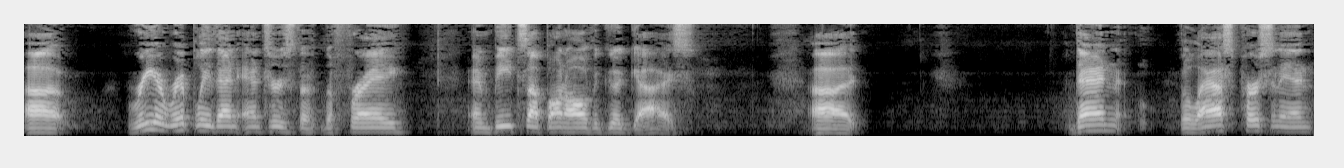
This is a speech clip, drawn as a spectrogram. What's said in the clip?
Uh, Rhea Ripley then enters the, the fray and beats up on all the good guys. Uh, then the last person in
